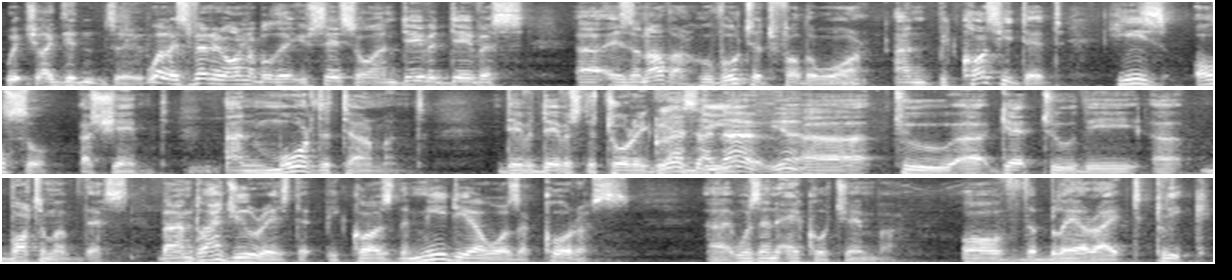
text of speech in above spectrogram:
which I didn't do. Well, it's very honourable that you say so. And David Davis uh, is another who voted for the war. And because he did, he's also ashamed and more determined. David Davis, the Tory grandee, Yes, I know, yeah. uh, to uh, get to the uh, bottom of this. But I'm glad you raised it because the media was a chorus. Uh, it was an echo chamber. of the Blairite clique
